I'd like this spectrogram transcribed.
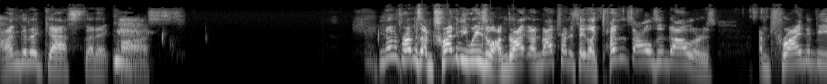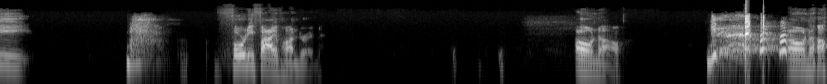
I'm gonna guess that it costs. you know the problem is I'm trying to be reasonable. I'm not. I'm not trying to say like ten thousand dollars. I'm trying to be forty five hundred. Oh no! Oh no!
